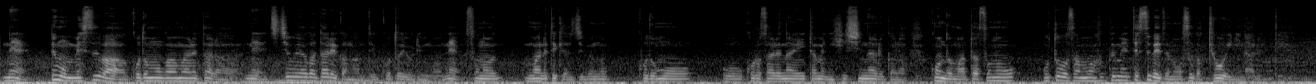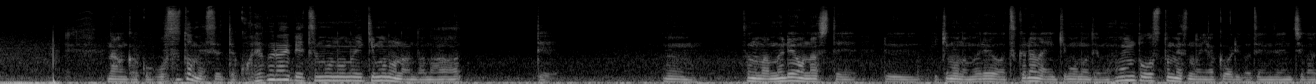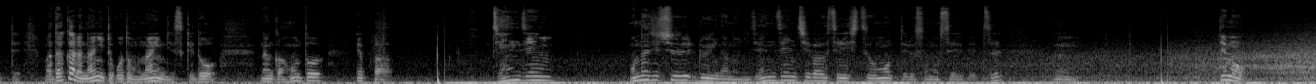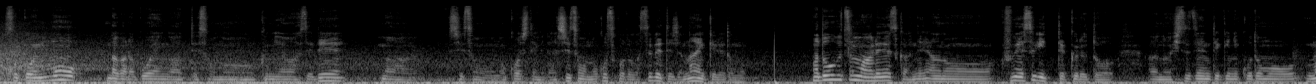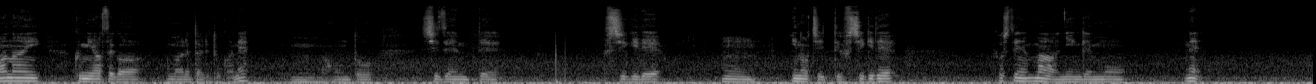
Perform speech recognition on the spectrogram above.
ねでもメスは子供が生まれたらね父親が誰かなんていうことよりもねその生まれてきた自分の子供を殺されないために必死になるから今度またそのお父さんも含めて全てのオスが脅威になるっていう。なんかこうオスとメスってこれぐらい別物の生き物なんだなって。うん。そのまあ群れをなしてる生き物群れを作らない生き物でも本当オスとメスの役割が全然違って、まあ、だから何ってこともないんですけどなんか本当やっぱ全然同じ種類なのに全然違う性質を持ってるその性別、うん、でもそこもだからご縁があってその組み合わせでまあ子孫を残してみたいな子孫を残すことが全てじゃないけれどもまあ、動物もあれですからねあの増えすぎてくるとあの必然的に子供を産まない組み合わせが生まれたりとかね、うんまあ、本当自然って不思議で、うん、命って不思議でそしてまあ人間もね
